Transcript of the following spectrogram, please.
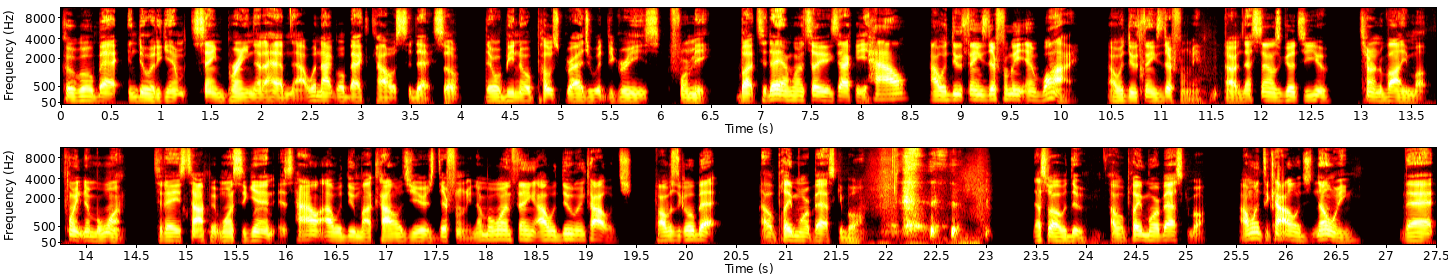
could go back and do it again with the same brain that I have now, I would not go back to college today. So there will be no postgraduate degrees for me. But today I'm going to tell you exactly how I would do things differently and why I would do things differently. All right, that sounds good to you. Turn the volume up. Point number one. Today's topic, once again, is how I would do my college years differently. Number one thing I would do in college, if I was to go back, I would play more basketball. That's what I would do. I would play more basketball. I went to college knowing that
